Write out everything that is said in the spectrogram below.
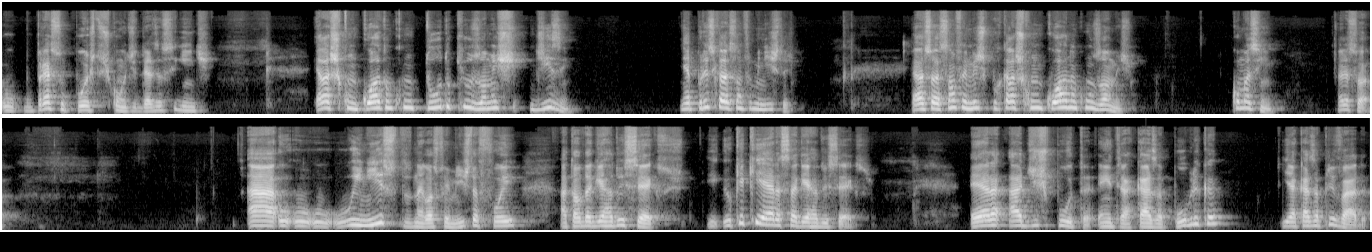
o pressuposto escondido delas é o seguinte: elas concordam com tudo que os homens dizem. E é por isso que elas são feministas. Elas só são feministas porque elas concordam com os homens. Como assim? Olha só. A- o, o- o início do negócio feminista foi a tal da guerra dos sexos. E, e o que, que era essa guerra dos sexos? Era a disputa entre a casa pública e a casa privada.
